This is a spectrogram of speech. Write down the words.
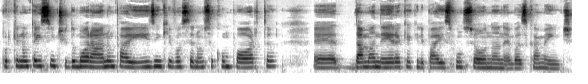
porque não tem sentido morar num país em que você não se comporta é, da maneira que aquele país funciona, né, basicamente.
